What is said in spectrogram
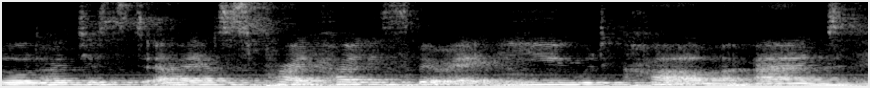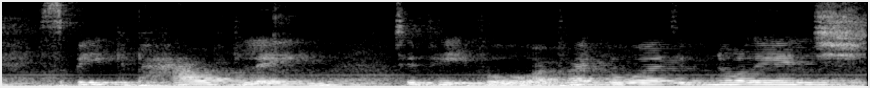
Lord, I just, uh, I just pray, Holy Spirit, you would come and speak powerfully to people. I pray for words of knowledge,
